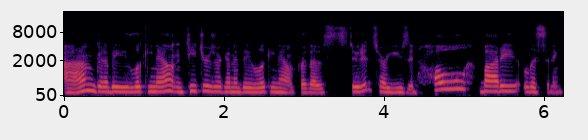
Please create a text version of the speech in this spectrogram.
I'm going to be looking out, and teachers are going to be looking out for those students who are using whole body listening.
